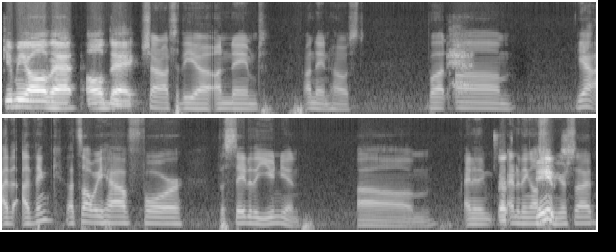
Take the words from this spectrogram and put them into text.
Give me all of that all day. Shout out to the uh, unnamed unnamed host. But um, yeah, I, I think that's all we have for the State of the Union. Um, anything That's anything else from your side?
